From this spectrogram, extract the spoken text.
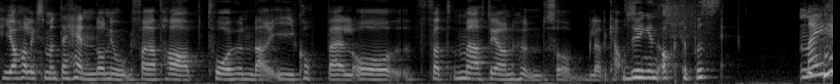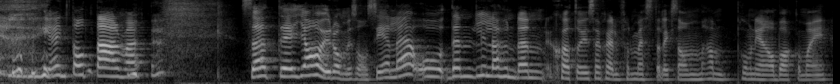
jag har liksom inte händer nog för att ha två hundar i koppel och för att möter jag en hund så blir det kaos. Du är ingen octopus. Nej, jag är inte åtta armar. Så att eh, jag har ju dem i sån sele och den lilla hunden sköter ju sig själv för det mesta liksom. Han promenerar bakom mig.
